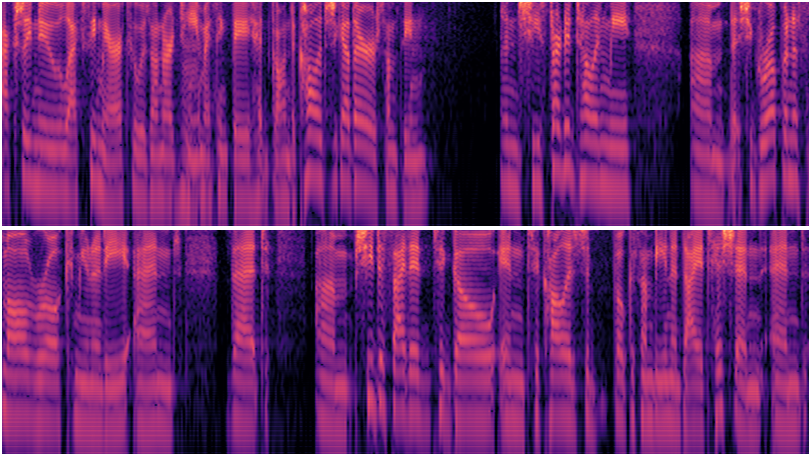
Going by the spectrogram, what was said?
actually knew Lexi Merrick, who was on our mm-hmm. team. I think they had gone to college together or something. And she started telling me um, that she grew up in a small rural community, and that um, she decided to go into college to focus on being a dietitian. And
